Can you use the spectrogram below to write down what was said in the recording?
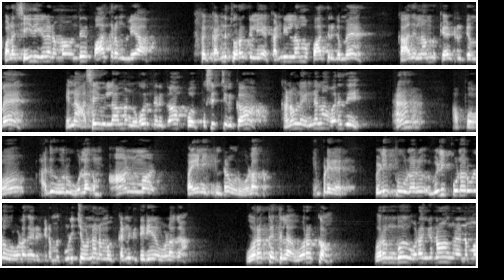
பல செய்திகளை நம்ம வந்து பார்க்குறோம் இல்லையா? கண்ணு திறக்கலையா கண்ணு இல்லாமல் பார்த்துருக்கோமே காது இல்லாமல் கேட்டிருக்கோமே என்ன அசைவு இல்லாமல் நுகர்ந்திருக்கோம் பு- புசிச்சிருக்கோம் கனவுல என்னெல்லாம் வருது? ஆ? அப்போ அது ஒரு உலகம் ஆன்மா பயணிக்கின்ற ஒரு உலகம். எப்படி? விழிப்பு உணர்வு விழிப்புணர்வுள்ள ஒரு உலகம் இருக்கு. நம்ம முடிச்ச உடனே நமக்கு கண்ணுக்கு தெரியாத உலகம். உறக்கத்துல உறக்கம். உறங்கும்போது உறங்கணும் நம்ம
